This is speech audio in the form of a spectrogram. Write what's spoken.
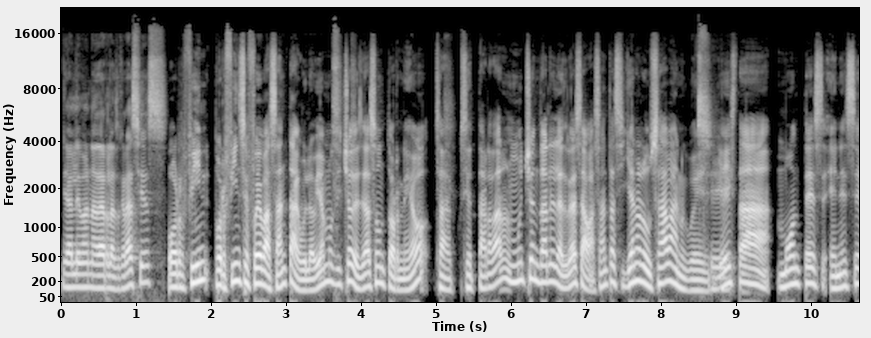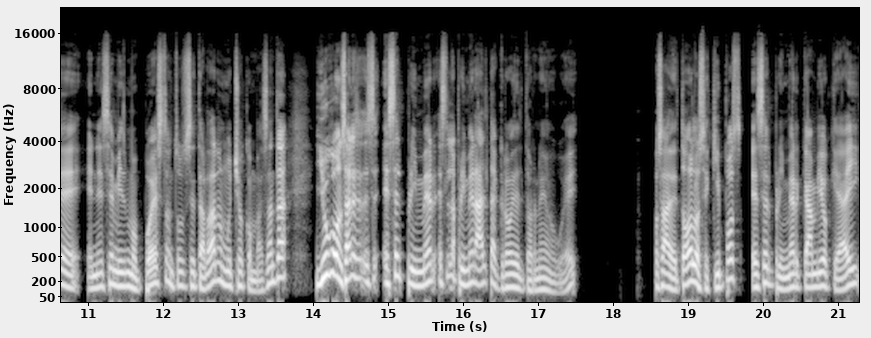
ya le van a dar las gracias. Por fin, por fin se fue Basanta, güey. Lo habíamos dicho desde hace un torneo. O sea, se tardaron mucho en darle las gracias a Basanta si ya no lo usaban, güey. Sí. Y ahí está Montes en ese, en ese mismo puesto. Entonces se tardaron mucho con Basanta. Y Hugo González es, es el primer, es la primera alta, creo, del torneo, güey. O sea, de todos los equipos, es el primer cambio que hay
